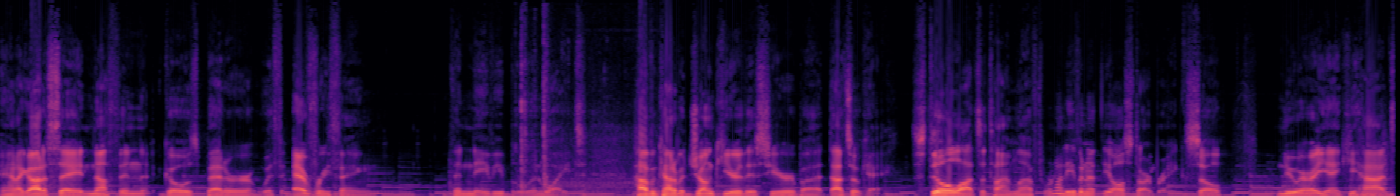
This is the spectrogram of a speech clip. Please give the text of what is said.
And I gotta say, nothing goes better with everything than navy blue and white. Having kind of a junk year this year, but that's okay. Still lots of time left. We're not even at the All Star break. So, new era Yankee hat.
